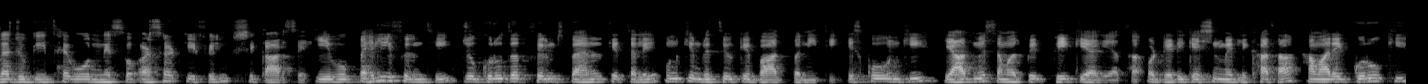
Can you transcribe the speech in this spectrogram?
अगला जो गीत है वो 1968 की फ़िल्म शिकार से। ये वो पहली फ़िल्म थी जो गुरुदत्त फिल्म्स बैनर के तले उनकी मृत्यु के बाद बनी थी। इसको उनकी याद में समर्पित भी किया गया था और डेडिकेशन में लिखा था, हमारे गुरु की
